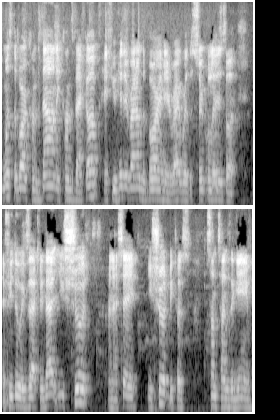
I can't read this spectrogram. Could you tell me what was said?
once the bar comes down, it comes back up. If you hit it right on the bar and hit it right where the circle oh, is, but if you do exactly that, you should, and I say you should because sometimes the game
